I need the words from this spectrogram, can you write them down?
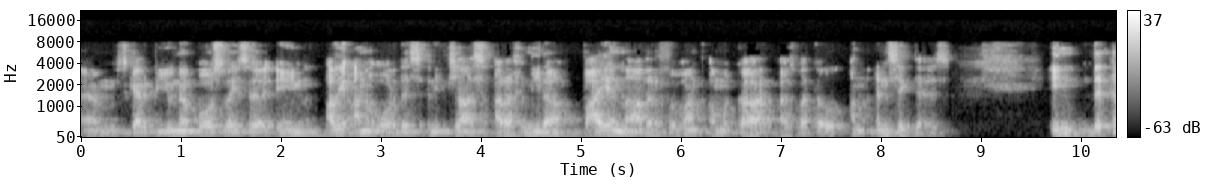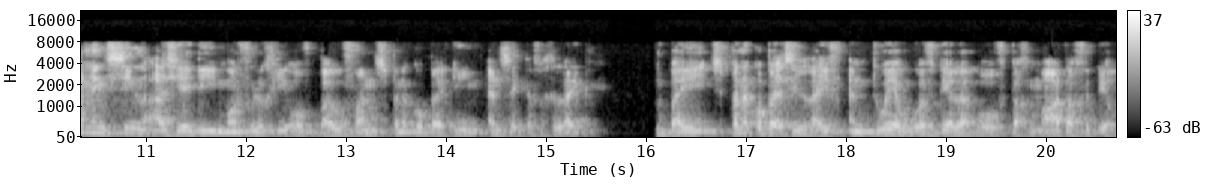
ehm um, skorpioene, bosluise en al die ander ordes in die klas Arachnida baie nader verwant aan mekaar as wat hul aan insekte is. En dit kan mens sien as jy die morfologie of bou van spinnekoppe en insekte vergelyk. By spinnekoppe is die lyf in twee hoofdele of stigmata verdeel.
